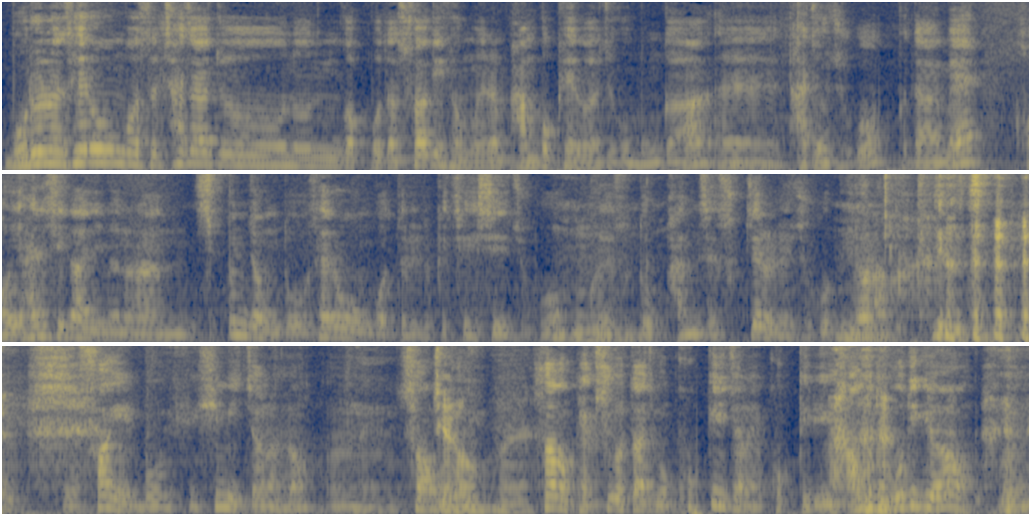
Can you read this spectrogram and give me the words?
모르는 새로운 것을 찾아주는 것보다 수학의 경우에는 반복해가지고 뭔가 에, 다져주고 그 다음에 거의 한 시간이면 한 10분 정도 새로운 것들을 이렇게 제시해주고 그래서 또 밤새 숙제를 내주고 이런 학교들이 있잖아요. 예, 수학이 뭐 힘이 있잖아요. 음, 수학은, 숙제로, 거의- 네. 수학은 백수로 따지면 코끼리잖아요. 코끼리 아무도 못 이겨요. 음,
